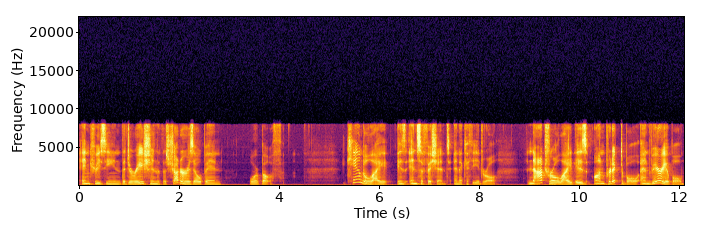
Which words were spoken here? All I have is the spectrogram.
increasing the duration that the shutter is open, or both. Candlelight is insufficient in a cathedral. Natural light is unpredictable and variable.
